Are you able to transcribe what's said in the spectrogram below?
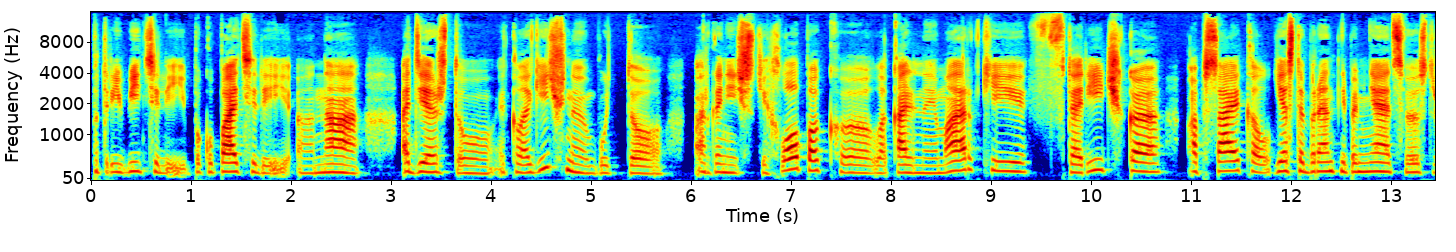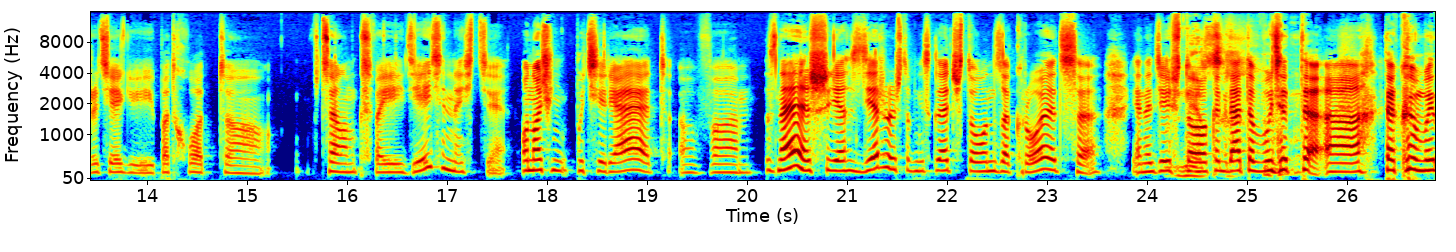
потребителей, покупателей а, на одежду экологичную, будь то органический хлопок, а, локальные марки, вторичка, апсайкл. Если бренд не поменяет свою стратегию и подход а, в целом к своей деятельности, он очень потеряет в... Знаешь, я сдерживаюсь, чтобы не сказать, что он закроется. Я надеюсь, что Нет. когда-то будет а, такой мы,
